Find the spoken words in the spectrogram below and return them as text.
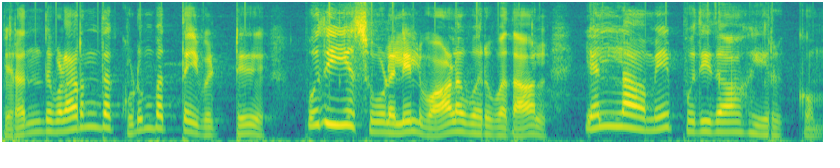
பிறந்து வளர்ந்த குடும்பத்தை விட்டு புதிய சூழலில் வாழ வருவதால் எல்லாமே புதிதாக இருக்கும்.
